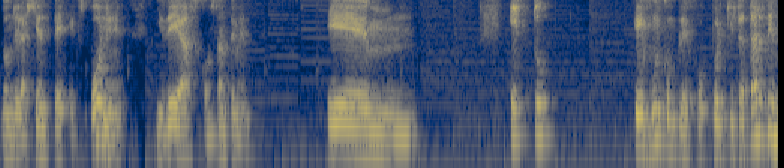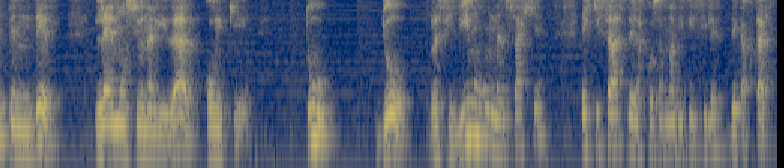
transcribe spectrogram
donde la gente expone ideas constantemente. Em, esto es muy complejo porque tratar de entender la emocionalidad con que tú, yo, recibimos un mensaje es quizás de las cosas más difíciles de captar.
